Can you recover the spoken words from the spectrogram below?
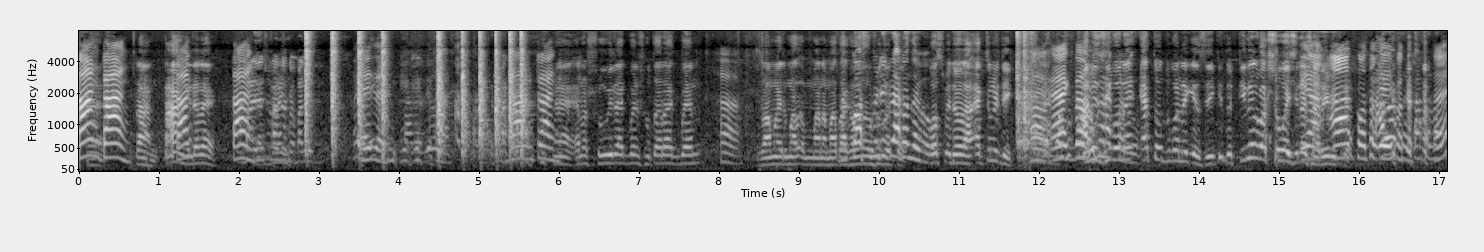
টাং টাং। টাং টাং টাং এই যে। টাং টাং হ্যাঁ সুই রাখবেন সুতা রাখবেন। হ্যাঁ। জামাইয়ের মানে মাথা অ্যাকচুয়ালি ঠিক। হ্যাঁ, একদম। আমি জীবনে এত দোকানে গেছি কিন্তু টিনের বাক্স পাইছি না শাড়ির আর কত এই কত হ্যাঁ?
